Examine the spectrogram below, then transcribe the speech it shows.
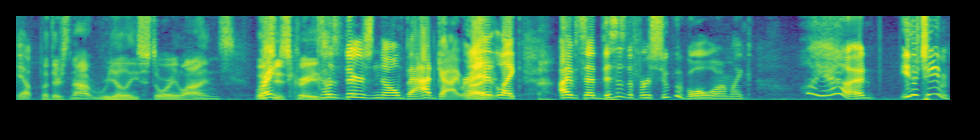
Yep. But there's not really storylines, which is crazy. because there's no bad guy, right? Right. Like I've said, this is the first Super Bowl where I'm like, oh yeah. I'd, Either team,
